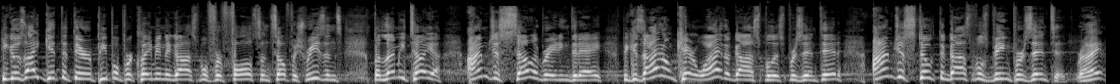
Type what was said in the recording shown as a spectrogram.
He goes, I get that there are people proclaiming the gospel for false false and selfish reasons. But let me tell you, I'm just celebrating today because I don't care why the gospel is presented. I'm just stoked the gospel is being presented, right?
